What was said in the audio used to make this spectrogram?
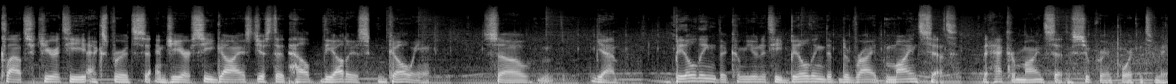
cloud security experts and GRC guys just to help the others going. So, yeah, building the community, building the, the right mindset, the hacker mindset is super important to me.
